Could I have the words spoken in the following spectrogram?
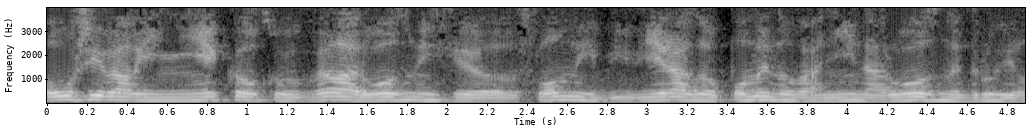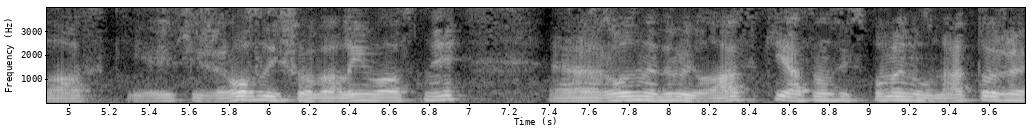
používali niekoľko, veľa rôznych slovných výrazov pomenovaní na rôzne druhy lásky. Čiže rozlišovali vlastne rôzne druhy lásky a som si spomenul na to, že,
